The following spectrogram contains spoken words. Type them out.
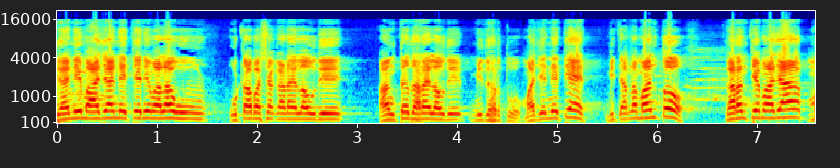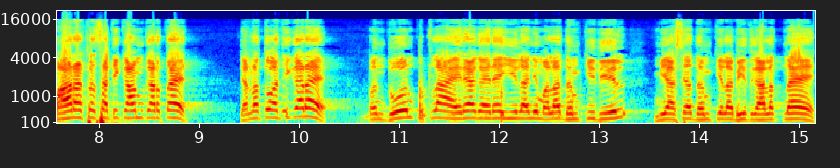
त्यांनी माझ्या नेत्याने मला उ- उठाभाषा काढायला लावू दे अंगठ धरायला लावू दे मी धरतो. माझे नेते आहेत मी त्यांना मानतो. कारण ते माझ्या महाराष्ट्रासाठी काम करतायत. त्यांना तो अधिकार आहे. पण दोन कुठला आयऱ्या गायऱ्या येईल आणि मला धमकी देईल मी अशा धमकीला भीत घालत नाही.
